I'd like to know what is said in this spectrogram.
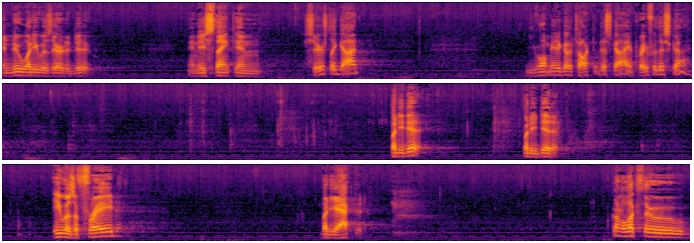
and knew what he was there to do. And he's thinking, seriously, God? You want me to go talk to this guy and pray for this guy? But he did it. But he did it. He was afraid, but he acted. I'm going to look through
